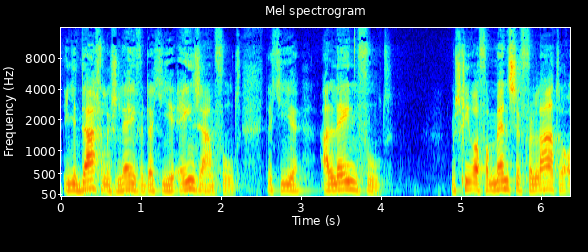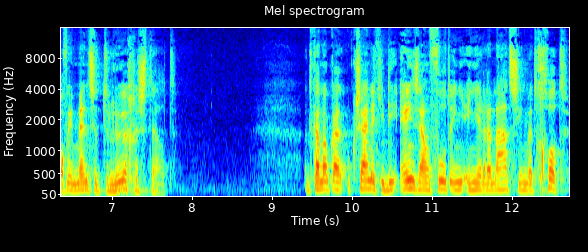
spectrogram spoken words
in je dagelijks leven, dat je je eenzaam voelt, dat je je alleen voelt. Misschien wel van mensen verlaten of in mensen teleurgesteld. Het kan ook, zijn dat je die eenzaam voelt in je, in je relatie met God.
